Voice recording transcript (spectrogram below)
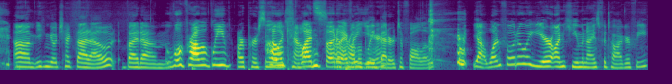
um you can go check that out but um We'll probably our personal accounts one photo are probably year. better to follow yeah one photo a year on humanized photography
